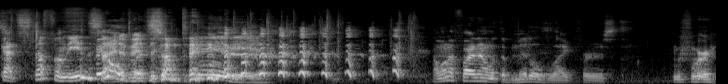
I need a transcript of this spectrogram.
Got stuff on the inside of it. something. Hey. I want to find out what the middle's like first. before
